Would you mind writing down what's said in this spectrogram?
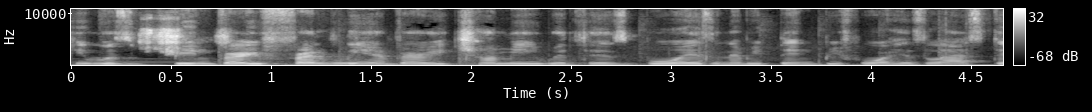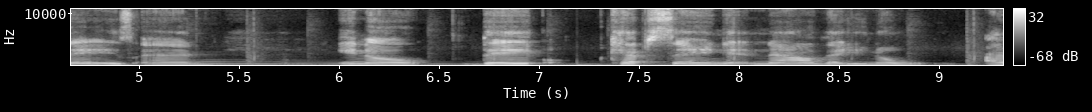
he was being very friendly and very chummy with his boys and everything before his last days and you know they kept saying it now that you know I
